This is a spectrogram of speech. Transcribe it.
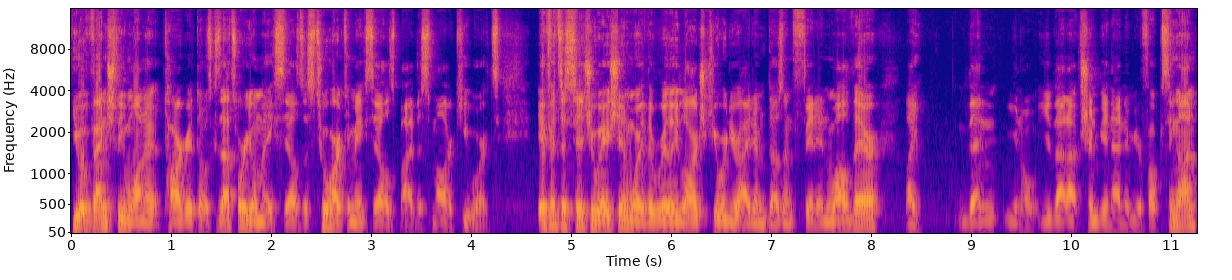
you eventually want to target those because that's where you'll make sales. It's too hard to make sales by the smaller keywords. If it's a situation where the really large keyword your item doesn't fit in well there, like then you know you, that shouldn't be an item you're focusing on.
